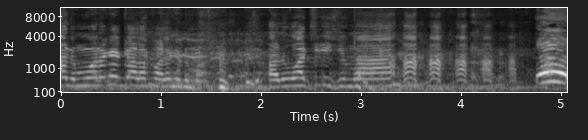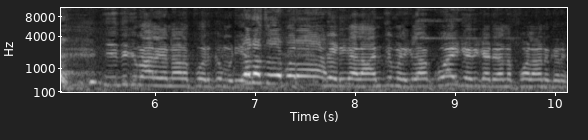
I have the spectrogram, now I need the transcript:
அது முருங்கை கால பழகுதுமா அது வச்சுக்கிச்சுமா இதுக்கு மேல என்னால பொறுக்க என்ன முடியாது செய்ய அஞ்சு மணிக்கெல்லாம் கோய் கறி கடையான போலான்னு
